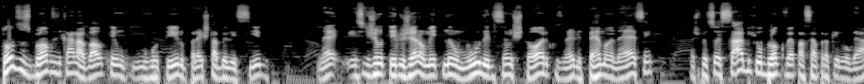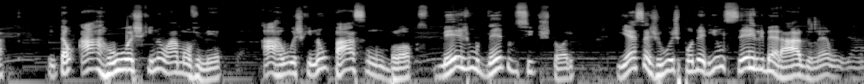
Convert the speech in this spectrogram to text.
Todos os blocos de carnaval têm um, um roteiro pré-estabelecido. Né? Esses roteiros geralmente não mudam, eles são históricos, né? eles permanecem. As pessoas sabem que o bloco vai passar por aquele lugar. Então há ruas que não há movimento, há ruas que não passam blocos, mesmo dentro do sítio histórico. E essas ruas poderiam ser liberadas, né? Um,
